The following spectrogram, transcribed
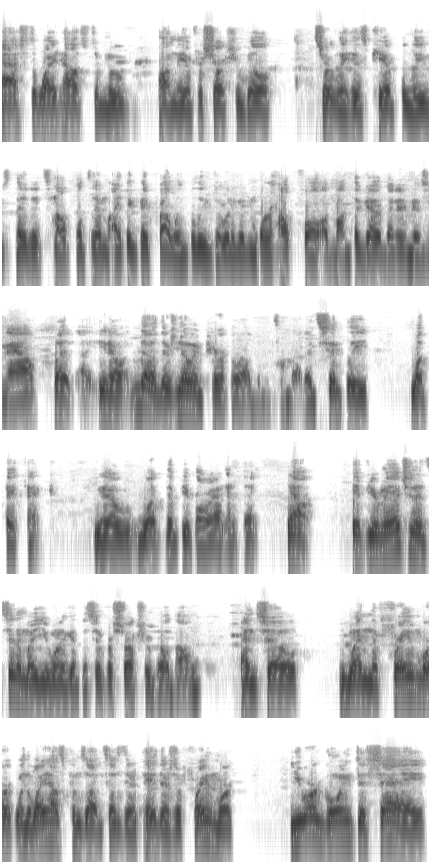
asked the White House to move on the infrastructure bill. Certainly, his camp believes that it's helpful to him. I think they probably believed it would have been more helpful a month ago than it is now. But uh, you know, no, there's no empirical evidence of that. It's simply what they think. You know, what the people around him think. Now, if you're Manchin and Sinema, you want to get this infrastructure bill on. and so when the framework, when the White House comes out and says, "Hey, there's a framework," you are going to say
